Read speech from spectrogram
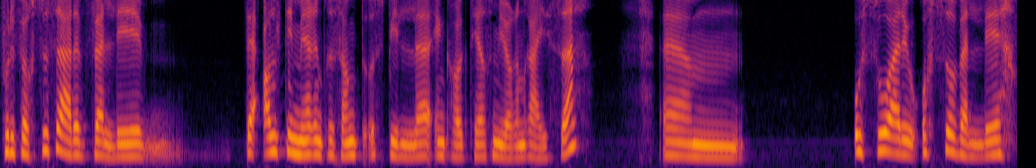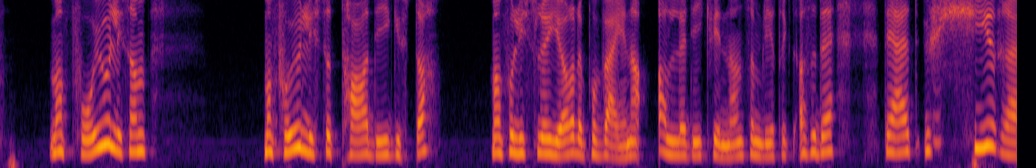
For det første så er det veldig Det er alltid mer interessant å spille en karakter som gjør en reise. Um, og så er det jo også veldig Man får jo liksom Man får jo lyst til å ta de gutta. Man får lyst til å gjøre det på vegne av alle de kvinnene som blir trykt. Altså, det, det er et uhyre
